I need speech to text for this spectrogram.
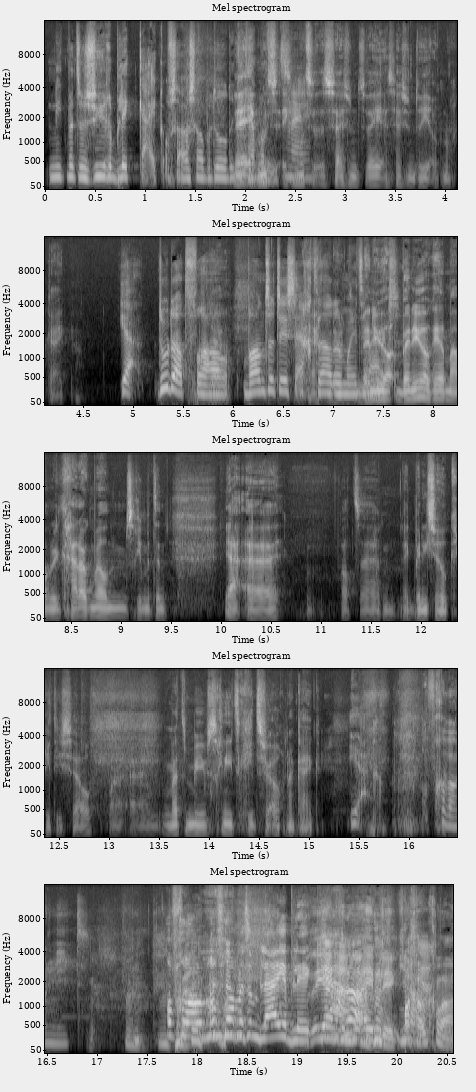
niet met een zure blik kijken of zo. Zo bedoelde ik Nee, het ik helemaal moet, niet. ik moet seizoen 2 en seizoen 3 ook nog kijken. Ja, doe dat vooral. Ja. Want het is echt Echt wel de moeite Ik ben nu, waard. al- ben nu ook helemaal benieuwd. Ik ga er ook wel misschien met een... Ja, eh, wat, eh, ik ben niet zo heel kritisch zelf. Maar eh, met een misschien iets kritischer oog naar kijken. Ja. Of gewoon niet. Of, gewoon, of gewoon met een blije blik. Ja, Ja. een blije blik. Mag ja. ook gewoon.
